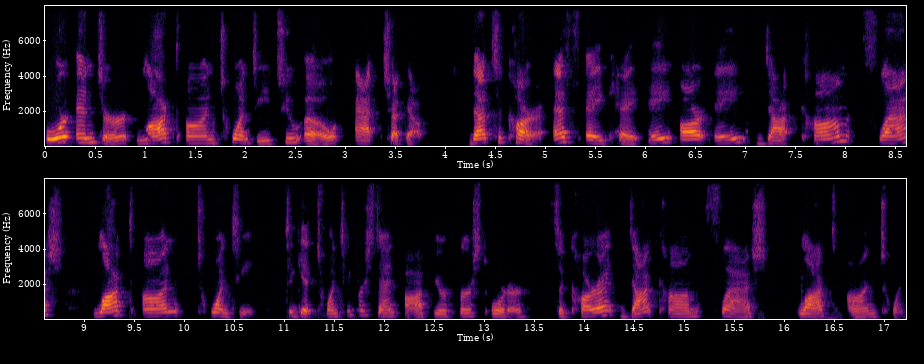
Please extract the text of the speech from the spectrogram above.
or enter locked on 20 at checkout. That's Sakara, S A K A R A dot com slash locked on 20 to get 20% off your first order. Sakara.com slash locked on 20.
